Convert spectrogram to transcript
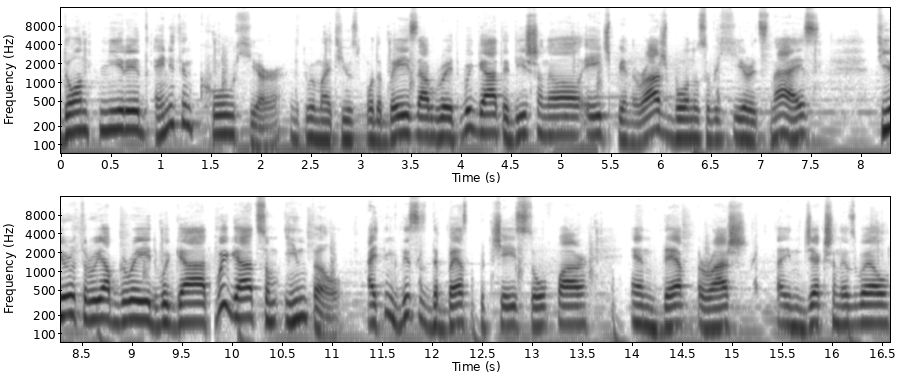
don't need it. Anything cool here that we might use for the base upgrade? We got additional HP and rush bonus over here. It's nice. Tier 3 upgrade we got. We got some intel. I think this is the best purchase so far. And death rush uh, injection as well.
